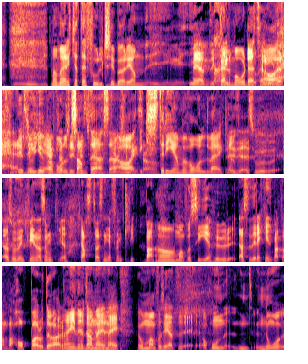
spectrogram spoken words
man märker att det är fullt i början i, Med självmordet. självmordet. Ja, Det är så herregud vad våldsamt det är. typiskt Så, Fulci, ja, liksom. extrem våld verkligen. Så, alltså den kvinna som kastas ner från en klippa. Ja. Och man får se hur, alltså det räcker inte bara att de bara hoppar och dör. Nej, nej, utan nej, nej, nej. nej. Och man får se att hon nå,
